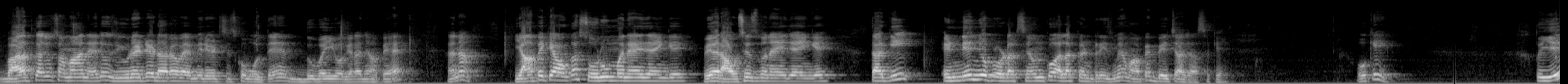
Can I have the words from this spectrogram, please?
Bharat का जो सामान है, जो यूनाइटेड अरब एमिरेट्स इसको बोलते हैं, दुबई वगैरह जहाँ पे है है ना? यहाँ पे क्या होगा? शोरूम बनाए जाएँगे वेयर हाउसेस बनाए जाएँगे, ताकि इंडियन जो प्रोडक्ट्स हैं, उनको अलग कंट्रीज़ में वहाँ पे बेचा जा सके। ओके तो ये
